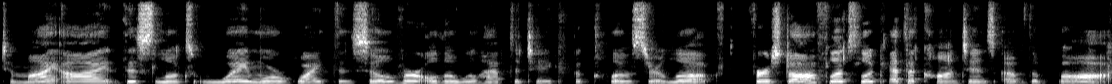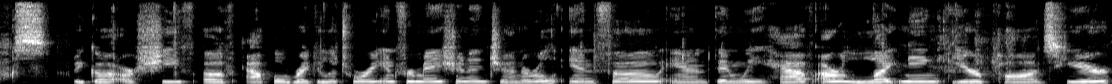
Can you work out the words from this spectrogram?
to my eye, this looks way more white than silver, although we'll have to take a closer look. First off, let's look at the contents of the box. We got our sheaf of Apple regulatory information and general info, and then we have our lightning EarPods here.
